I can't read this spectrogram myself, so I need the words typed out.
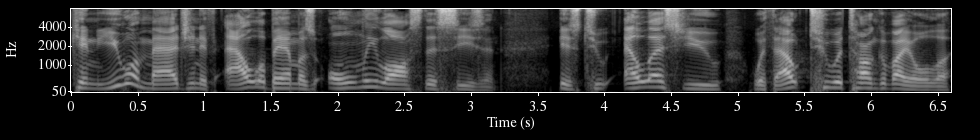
can you imagine if Alabama's only loss this season is to LSU without Tua Tagovailoa?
